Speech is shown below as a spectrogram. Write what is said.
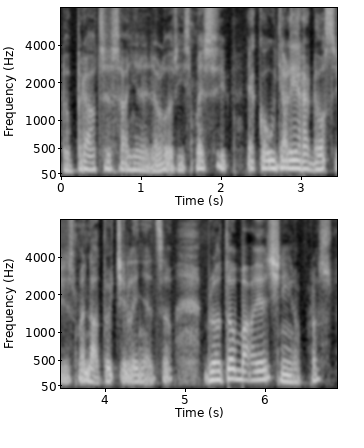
do práce se ani nedalo říct. Jsme si jako udělali radost, že jsme natočili něco. Bylo to báječný, no prostě.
